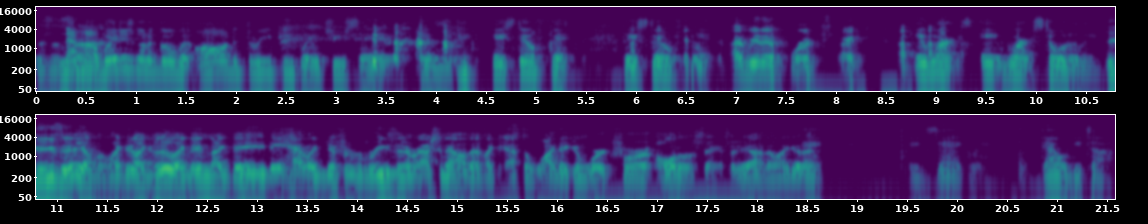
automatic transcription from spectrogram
This is never uh, mind. We're just gonna go with all the three people that you said because they still fit. They still fit. I mean, it works, right? It works. It works totally. You can use any of them, like like literally, like and like they they have like different reason and rationale that like as to why they can work for all those things. So yeah, no, I get it. Exactly. That would be tough.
